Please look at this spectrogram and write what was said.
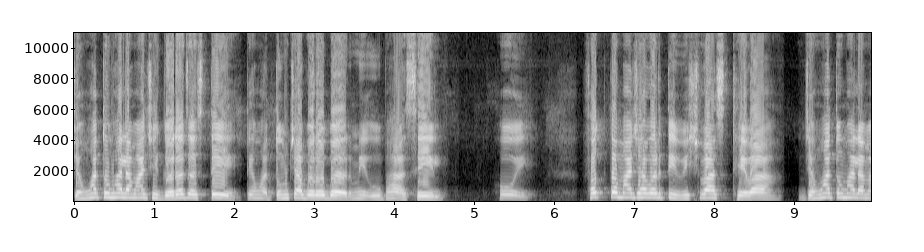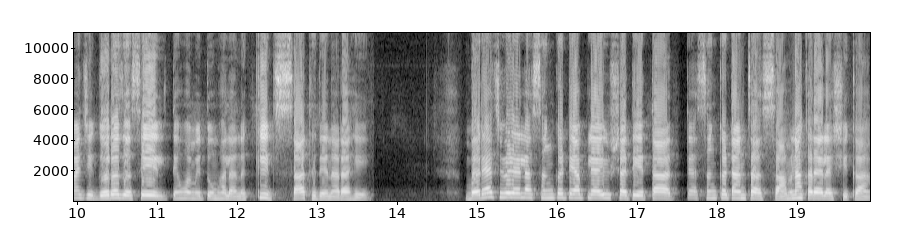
जेव्हा तुम्हाला माझी गरज असते तेव्हा तुमच्याबरोबर मी उभा असेल. होय फक्त माझ्यावरती विश्वास ठेवा. जेव्हा तुम्हाला माझी गरज असेल तेव्हा मी तुम्हाला नक्कीच साथ देणार आहे. बऱ्याच वेळेला संकटे आपल्या आयुष्यात येतात त्या संकटांचा सामना करायला शिका.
